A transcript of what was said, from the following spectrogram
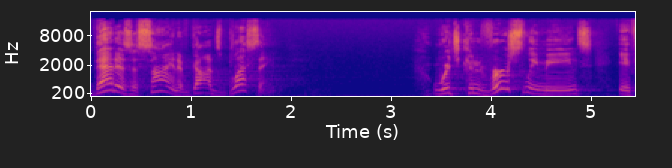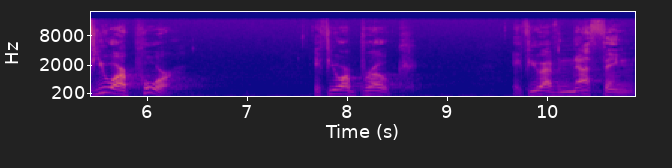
that is a sign of God's blessing. Which conversely means if you are poor, if you are broke, if you have nothing,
